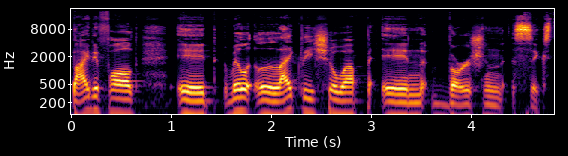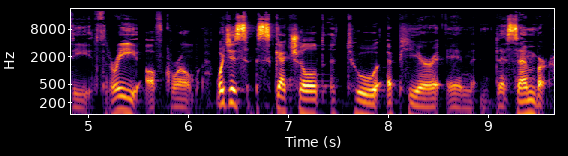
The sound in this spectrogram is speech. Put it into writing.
by default. It will likely show up in version 63 of Chrome, which is scheduled to appear in December.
